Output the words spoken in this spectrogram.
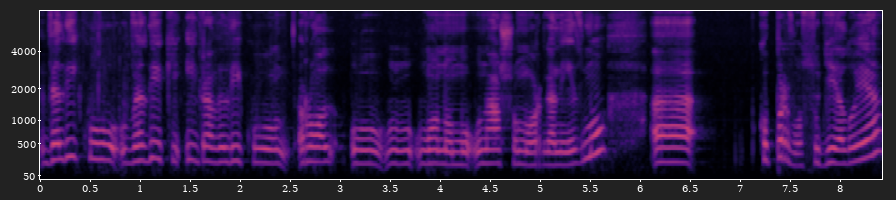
veliku, veliki, igra veliku rol u, u, onom, u našem organizmu. E, ko prvo sudjeluje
